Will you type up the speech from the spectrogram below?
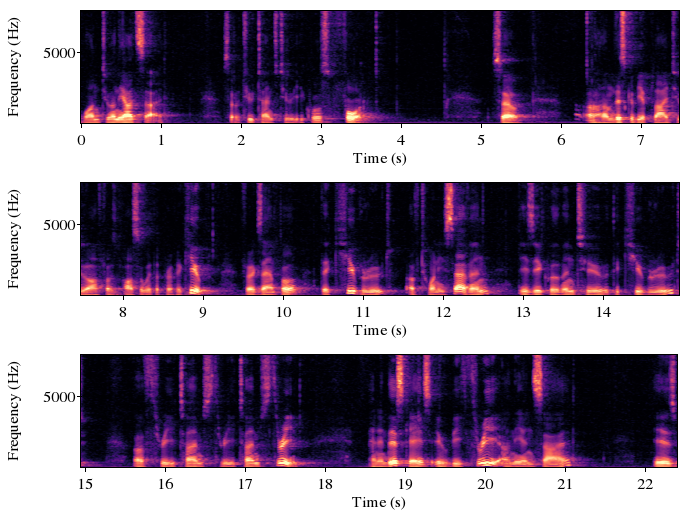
1, 2 on the outside. So 2 times 2 equals 4. So um, this could be applied to also with a perfect cube. For example, the cube root of 27 is equivalent to the cube root of 3 times 3 times 3. And in this case, it would be 3 on the inside is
